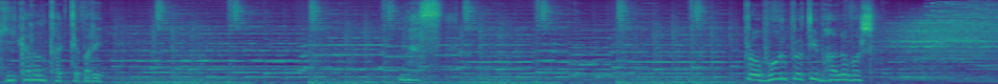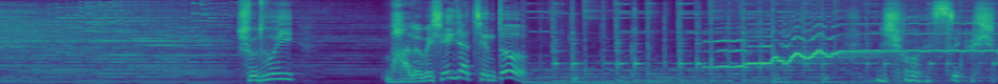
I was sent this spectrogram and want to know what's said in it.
কি কারণ থাকতে পারে? ব্যাস। প্রভুর প্রতি ভালোবাসা। শুধুই ভালোবেসেই যাচ্ছেন তো? জয় শ্রীকৃষ্ণ।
